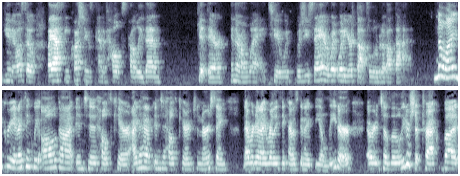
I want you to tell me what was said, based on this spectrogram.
you know? So by asking questions kind of helps probably them get there in their own way too. Would, would you say or what, what are your thoughts a little bit about that? No i agree and i think we all got into healthcare. I got into healthcare into nursing. Never did i really think i was going to be a leader or into the leadership track but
